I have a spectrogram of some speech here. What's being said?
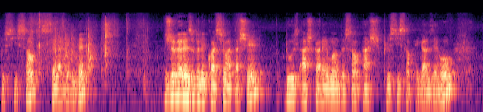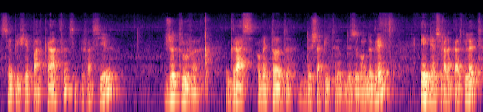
plus 600, c'est la dérivée. Je vais résoudre l'équation attachée. 12h carré moins 200h plus 600 égale 0. Simplifié par 4, c'est plus facile. Je trouve, grâce aux méthodes de chapitre de second degré, et bien sûr à la calculette,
